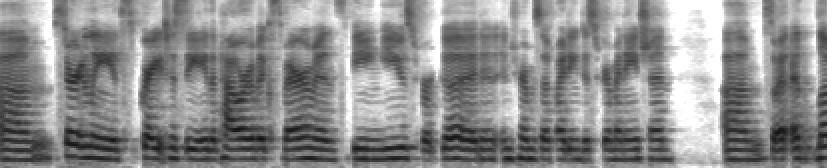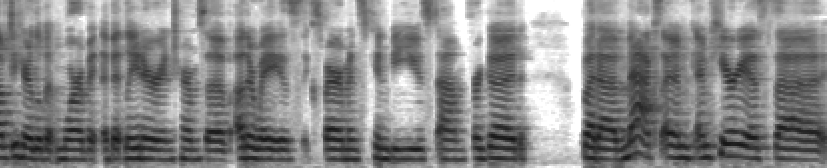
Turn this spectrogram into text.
um, certainly it's great to see the power of experiments being used for good in, in terms of fighting discrimination. Um, so I, would love to hear a little bit more a bit, a bit, later in terms of other ways experiments can be used um, for good. But uh, Max, I'm, I'm curious, uh,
